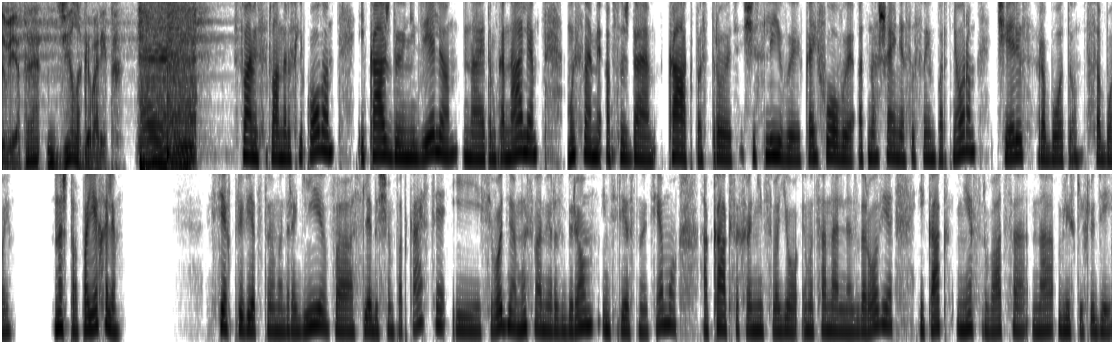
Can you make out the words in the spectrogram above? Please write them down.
Света дело говорит. С вами Светлана Рослякова, и каждую неделю на этом канале мы с вами обсуждаем, как построить счастливые, кайфовые отношения со своим партнером через работу с собой. Ну что, поехали? Всех приветствуем, мои дорогие, в следующем подкасте. И сегодня мы с вами разберем интересную тему, а как сохранить свое эмоциональное здоровье и как не срываться на близких людей.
